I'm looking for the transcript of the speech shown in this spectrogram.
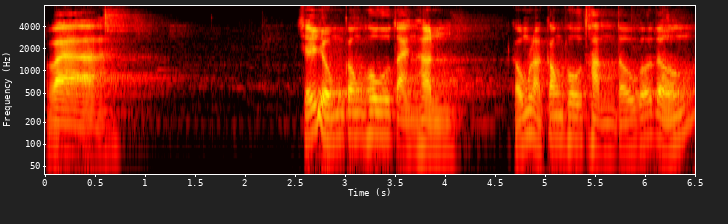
Và sử dụng công phu tàn hình cũng là công phu thành tựu của tưởng,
